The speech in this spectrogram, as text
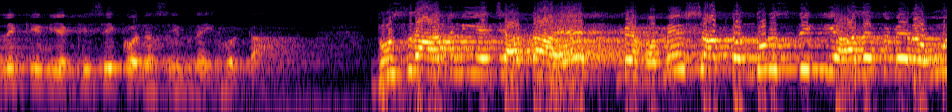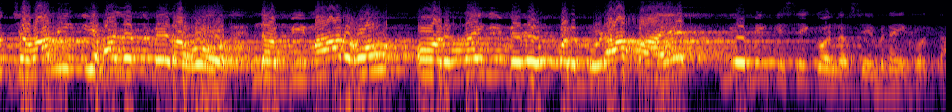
لیکن یہ کسی کو نصیب نہیں ہوتا۔ دوسرا آدمی یہ چاہتا ہے، میں ہمیشہ تندرستی کی حالت میں رہوں، جوانی کی حالت میں رہو نہ بیمار ہو اور نہ ہی میرے اوپر بڑھاپا ہے. یہ بھی کسی کو نصیب نہیں ہوتا۔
